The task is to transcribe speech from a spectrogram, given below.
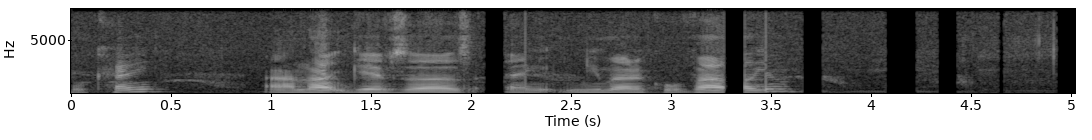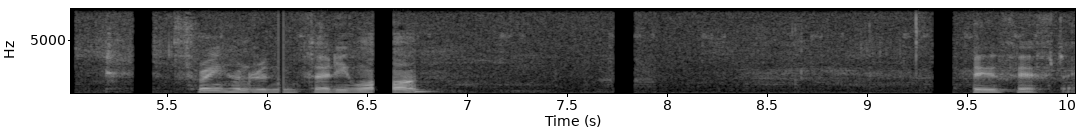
Okay, and that gives us a numerical value 331 250.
